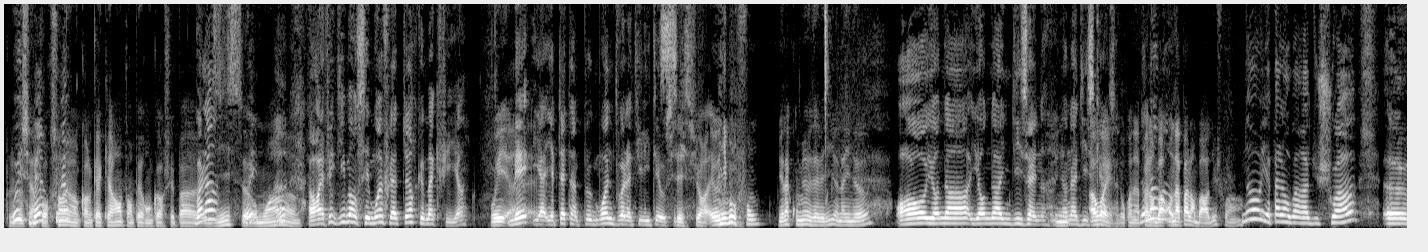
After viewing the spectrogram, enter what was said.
plus oui, c'est bien, bien. Quand le CAC 40 en perd encore, je sais pas, voilà. 10 oui. au moins. Hein. Alors, effectivement, c'est moins flatteur que McPhee. Hein. Oui, Mais il euh, y a, a peut-être un peu moins de volatilité aussi. C'est sûr. Et au niveau fonds, il y en a combien, vous avez dit? Il y en a une Oh, il y en a, il y en a une dizaine. Il y en a 10, Ah ouais, donc on n'a pas, l'embarras du choix. Hein. Non, il n'y a pas l'embarras du choix. Euh,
